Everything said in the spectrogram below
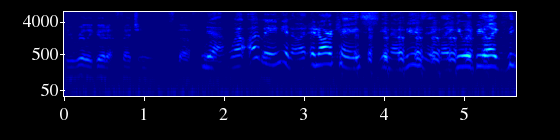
be really good at fetching stuff for- Yeah, well, I for- mean, you know, in our case, you know, music, like you would be like the,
